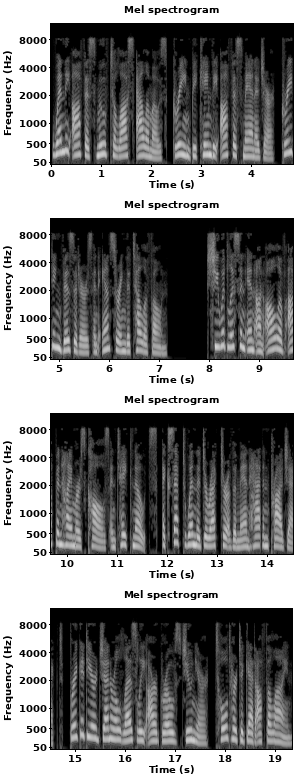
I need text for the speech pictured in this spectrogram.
When the office moved to Los Alamos, Green became the office manager, greeting visitors and answering the telephone. She would listen in on all of Oppenheimer's calls and take notes, except when the director of the Manhattan Project, Brigadier General Leslie R. Groves, Jr., told her to get off the line.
